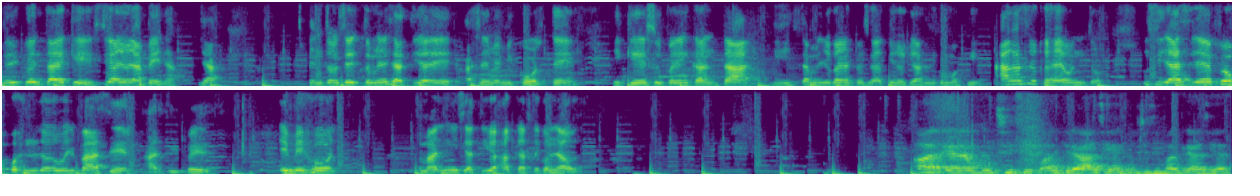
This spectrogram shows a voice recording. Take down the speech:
me di cuenta de que sí valió la pena, ¿ya? Entonces tomé la iniciativa de hacerme mi corte y quedé súper encantada y también digo a las personas que lo quieran hacer como que hagas lo que sea bonito y si la hace feo pues no lo vuelva a hacer, así pues es mejor tomar la iniciativa a quedarte con la otra. Adriana, muchísimas gracias, muchísimas gracias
